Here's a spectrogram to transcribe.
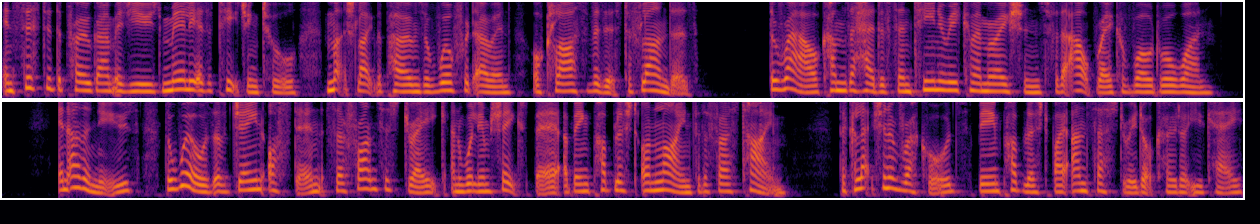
insisted the programme is used merely as a teaching tool, much like the poems of Wilfred Owen or class visits to Flanders. The row comes ahead of centenary commemorations for the outbreak of World War I. In other news, the wills of Jane Austen, Sir Francis Drake, and William Shakespeare are being published online for the first time. The collection of records, being published by Ancestry.co.uk,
